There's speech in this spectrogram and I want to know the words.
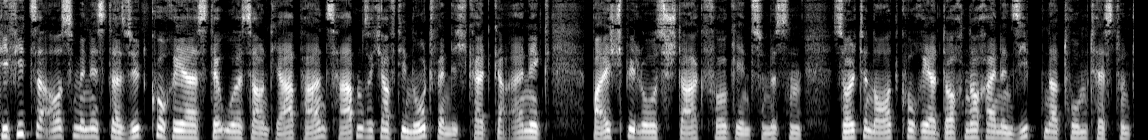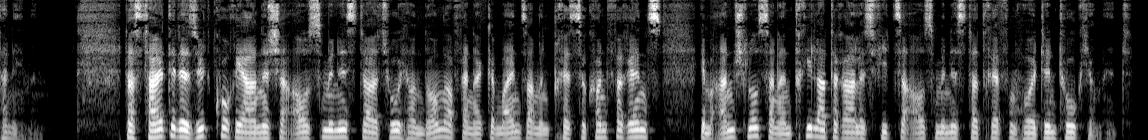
Die Vize-Außenminister Südkoreas, der USA und Japans haben sich auf die Notwendigkeit geeinigt, beispiellos stark vorgehen zu müssen, sollte Nordkorea doch noch einen siebten Atomtest unternehmen. Das teilte der südkoreanische Außenminister Cho Hyun-dong auf einer gemeinsamen Pressekonferenz im Anschluss an ein trilaterales Vize-Außenministertreffen heute in Tokio mit.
